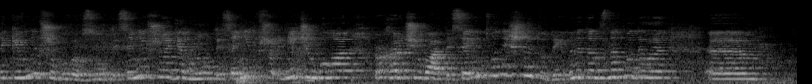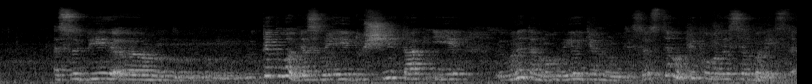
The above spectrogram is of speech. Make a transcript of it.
яким ні в що було взутися, ні в що одягнутися, ні в що нічим було прохарчуватися. І от вони йшли туди, і вони там знаходили е, собі е, тепло для своєї душі, так і вони там могли одягнутися. Ось цим опікувалися вейси.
